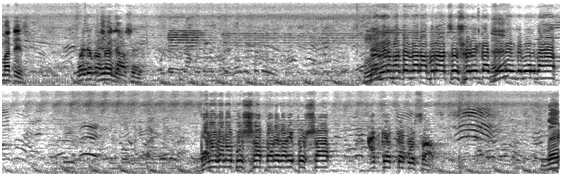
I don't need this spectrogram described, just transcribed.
মাটির। ঘন ঘন প্রস্রাব বারে বারে প্রস্রাব আটকে আটকে প্রস্রাব ব্যাগ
